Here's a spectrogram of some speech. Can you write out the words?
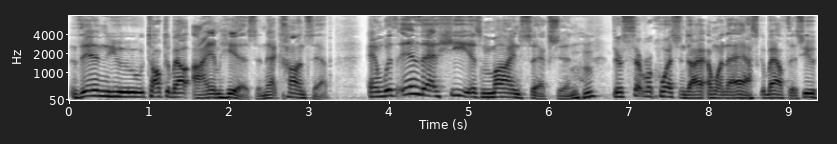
Then you talked about "I am His" and that concept. And within that he is mine section, mm-hmm. there's several questions I, I want to ask about this. You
